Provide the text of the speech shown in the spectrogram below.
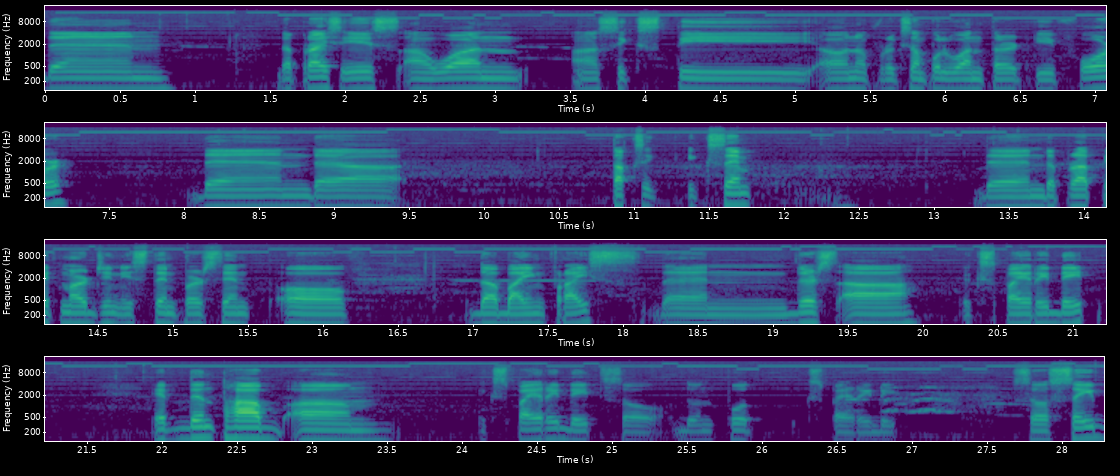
then the price is uh, 160 uh, oh no for example 134 then the tax exempt then the profit margin is 10% of the buying price. Then there's a expiry date. It didn't have um, expiry date so don't put expiry date. So save.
